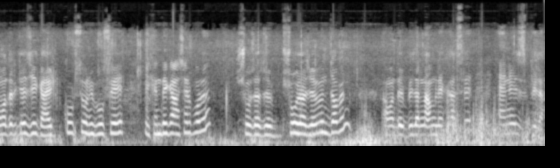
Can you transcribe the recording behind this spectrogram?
আমাদেরকে যে গাইড করছে, উনি বসে এখান থেকে আসার পরে সোজা সোজা যাবেন যাবেন। আমাদের ভিলার নাম লেখা আছে এনএস ভিলা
